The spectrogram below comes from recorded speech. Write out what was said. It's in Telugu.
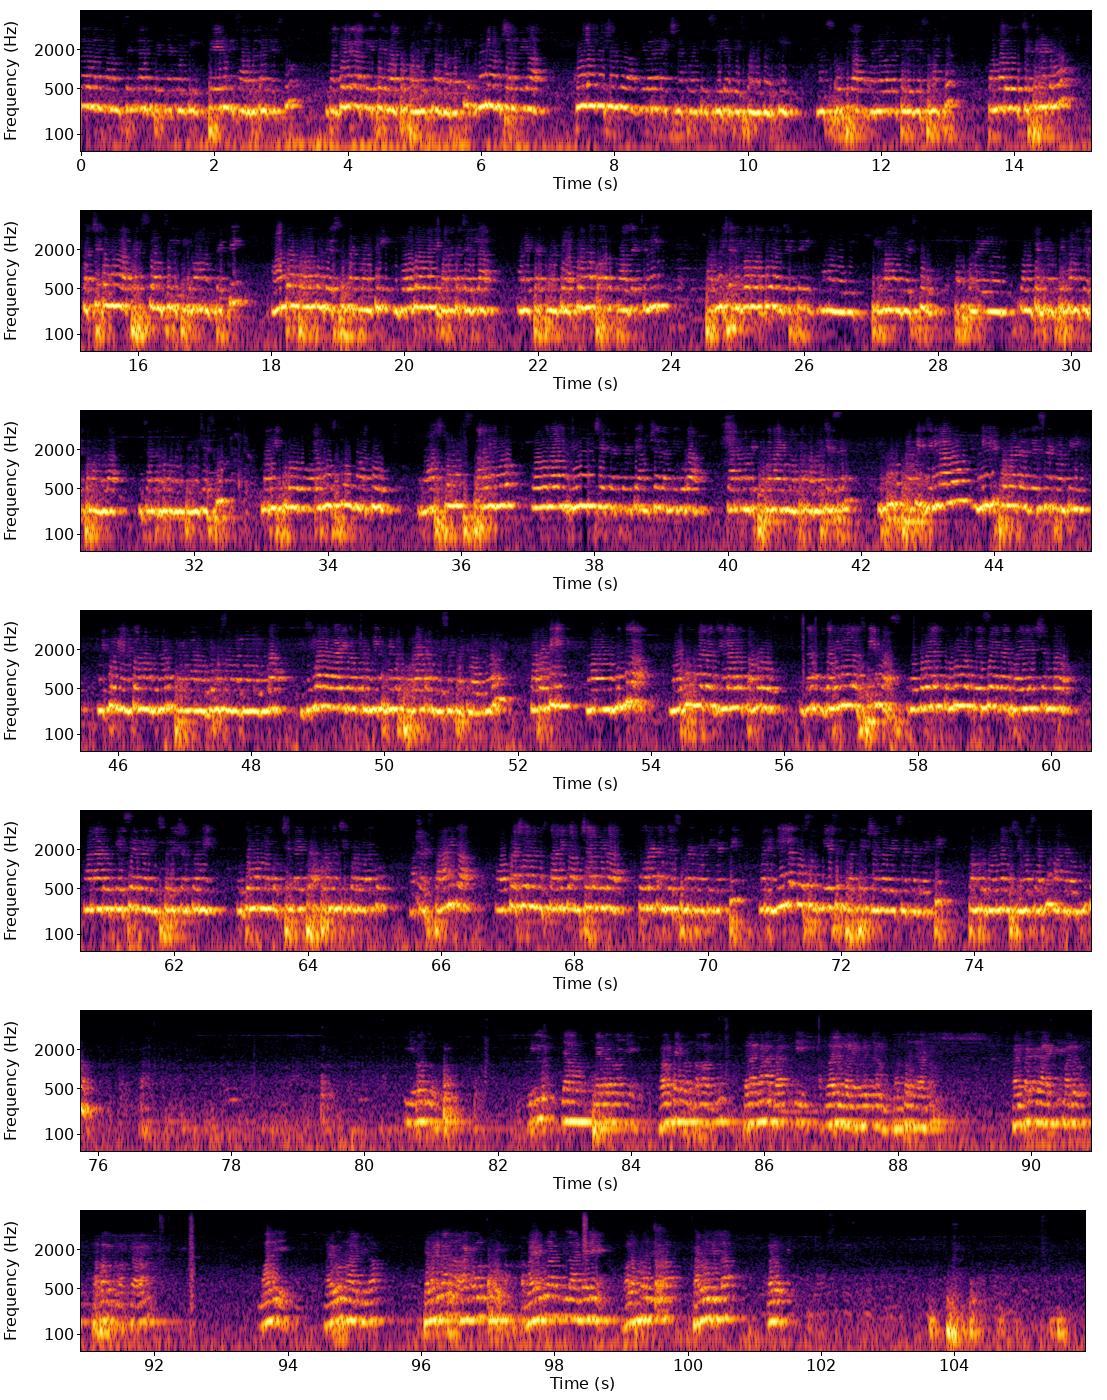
మనం సెమినార్ పెట్టినటువంటి పేరుని సార్థకం చేస్తూ దగ్గరగా కేసీఆర్ గారితో పనిచేస్తున్నారు కాబట్టి అన్ని అంశాల మీద కూలంకషంగా వివరణ ఇచ్చినటువంటి శ్రీధర్ దేశపాండే సార్కి మనస్ఫూర్తిగా ధన్యవాదాలు తెలియజేస్తున్నాను సార్. తమరు చెప్పినట్టుగా ఖచ్చితంగా ప్రెస్ కౌన్సిల్ తీర్మానం పెట్టి ఆంధ్ర పాలకులు చేస్తున్నటువంటి గోదావరి బనకచెర్ల అనేటటువంటి అక్రమ ప్రాజెక్టుని పర్మిషన్ ఇవ్వవద్దు అని చెప్పి మనం తీర్మానం చేస్తూ రౌండ్ తీర్మానం చేస్తామని కూడా ఈ సందర్భంగా మేము తెలియజేస్తూ మరి ఇప్పుడు ఆల్మోస్ట్ మనకు రాష్ట్రం స్థాయిలో ఓవరాల్ వ్యూ అంశాలన్నీ కూడా చాలా మంది పెద్ద నాయకులంతా కవర్ చేశారు. ఇప్పుడు ప్రతి జిల్లాలో నీటి పోరాటాలు చేసినటువంటి మిత్రులు ఎంతో మంది ఉన్నారు. తెలంగాణ ఉద్యమ సందర్భంలో కూడా జిల్లాల వారీగా కూడా నీటి మీద పోరాటాలు చేసినటువంటి వాళ్ళు ఉన్నారు. కాబట్టి ముందుగా మహబూబ్ నగర్ జిల్లాలో తమ్ముడు గవినెల శ్రీనివాస్ రెండు వేల తొమ్మిదిలో కేసీఆర్ గారి బై ఎలక్షన్లో ఆనాడు కేసీఆర్ గారి ఇన్స్పిరేషన్ తోని ఉద్యమంలోకి వచ్చిందైతే అప్పటి నుంచి ఇప్పటి వరకు అక్కడ స్థానిక అవకాశాలను స్థానిక అంశాల మీద పోరాటం చేస్తున్నటువంటి వ్యక్తి మరి నీళ్ళ కోసం కేసులు ప్రత్యక్షంగా వేసినటువంటి వ్యక్తి తమ్ముడు గవర్నర్ శ్రీనివాస్ గారిని మాట్లాడవలసింది కోరుతుంది ఈరోజు ఇల్లు అనేటటువంటి రౌండ్ సమావేశం తెలంగాణ జాతి ఆధ్వర్యంలో నిర్వహించడం సంతోషకరం వెంకట గారికి మరియు సభకు నమస్కారం. మాది మహబూబ్నగర్ జిల్లా. తెలంగాణ రాకముందు మహబూబ్నగర్ జిల్లా అంటేనే వలస జిల్లా కరూరు జిల్లా. మరియు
